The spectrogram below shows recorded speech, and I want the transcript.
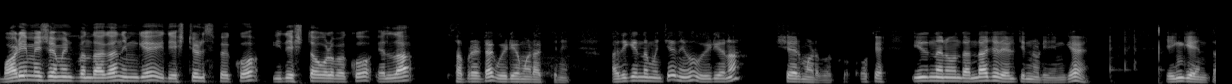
ಬಾಡಿ ಮೆಷರ್ಮೆಂಟ್ ಬಂದಾಗ ನಿಮಗೆ ಇದು ಎಷ್ಟು ಇಳಿಸ್ಬೇಕು, ಇದೆಷ್ಟು ತಗೊಳ್ಬೇಕು, ಎಲ್ಲ ಸಪ್ರೇಟಾಗಿ ವಿಡಿಯೋ ಮಾಡಾಕ್ತೀನಿ ಅದಕ್ಕಿಂತ ಮುಂಚೆ ನೀವು ವಿಡಿಯೋನ ಶೇರ್ ಮಾಡಬೇಕು. ಓಕೆ ಇದು ನಾನು ಒಂದು ಅಂದಾಜಲ್ಲಿ ಹೇಳ್ತೀನಿ ನೋಡಿ ನಿಮಗೆ. ಹೆಂಗೆ ಅಂತ.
